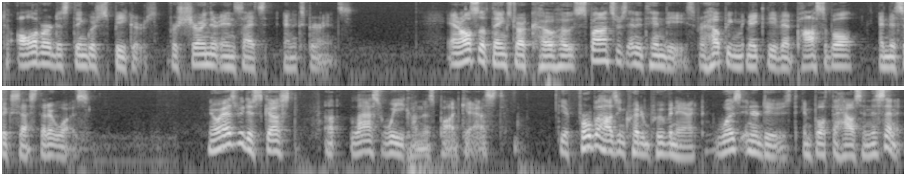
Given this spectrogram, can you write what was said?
to all of our distinguished speakers for sharing their insights and experience. And also thanks to our co hosts, sponsors, and attendees for helping make the event possible and the success that it was. Now, as we discussed uh, last week on this podcast, the Affordable Housing Credit Improvement Act was introduced in both the House and the Senate.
